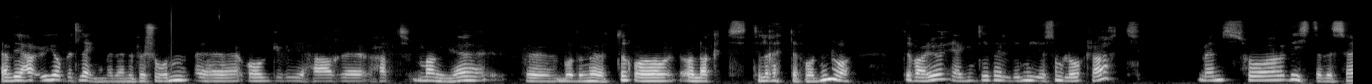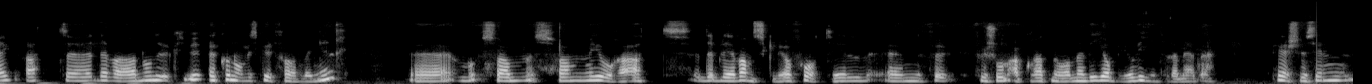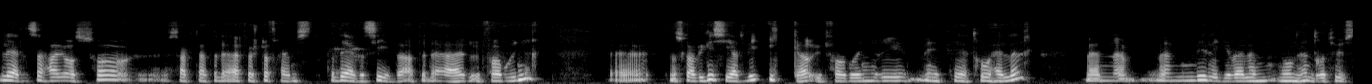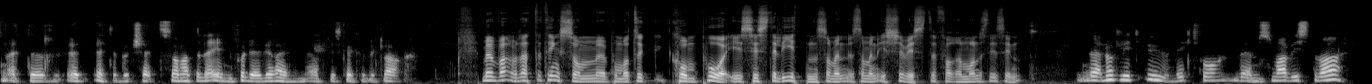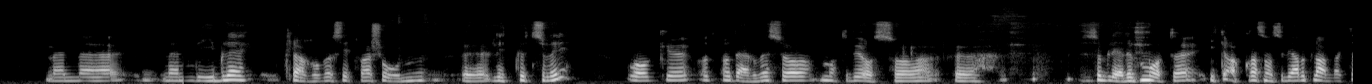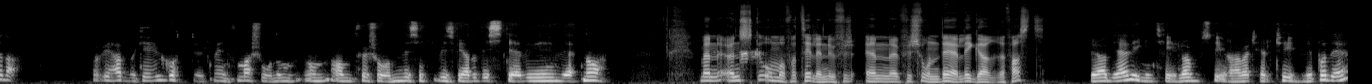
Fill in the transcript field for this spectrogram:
Ja, Vi har jo jobbet lenge med denne fusjonen, eh, og vi har eh, hatt mange eh, både møter og, og lagt til rette for den. og Det var jo egentlig veldig mye som lå klart. Men så viste det seg at det var noen økonomiske utfordringer som, som gjorde at det ble vanskelig å få til en fusjon akkurat nå. Men vi jobber jo videre med det. P7 sin ledelse har jo også sagt at det er først og fremst på deres side at det er utfordringer. Eh, nå skal vi ikke si at vi ikke har utfordringer i, Petro heller, men, eh, men, vi ligger vel noen hundre tusen etter, etter, budsjett. Sånn at det er innenfor det vi regner med at vi skal kunne klare. Men var dette ting som eh, på en måte kom på i siste liten, som en, som en ikke visste for en måneds tid siden? Det er nok litt ulikt for hvem som har visst hva. Men, eh, men, vi ble klar over situasjonen eh, litt plutselig. Og, eh, og, og, derved så måtte vi også Så ble det på en måte ikke akkurat sånn som vi hadde planlagt det, da. For vi hadde nok ikke gått ut med informasjon om, om, om fusjonen hvis, hvis, vi hadde visst det vi vet nå. Men ønsket om å få til en, en fusjon, det ligger fast? Ja, det er det ingen tvil om. Styret har vært helt tydelig på det.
